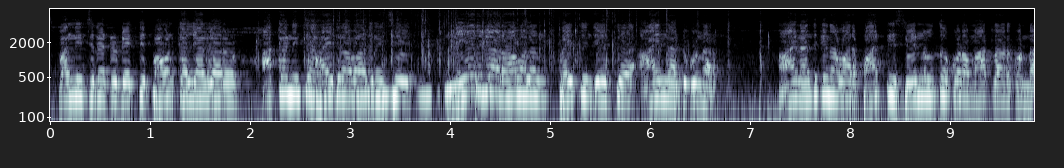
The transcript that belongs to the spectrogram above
స్పందించినటువంటి వ్యక్తి పవన్ కళ్యాణ్ గారు అక్కడి నుంచి హైదరాబాద్ నుంచి నేరుగా రావాలని ప్రయత్నం చేస్తే ఆయన్ని అడ్డుకున్నారు. ఆయన అందుకనే వారి పార్టీ శ్రేణులతో కూడా మాట్లాడకుండా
